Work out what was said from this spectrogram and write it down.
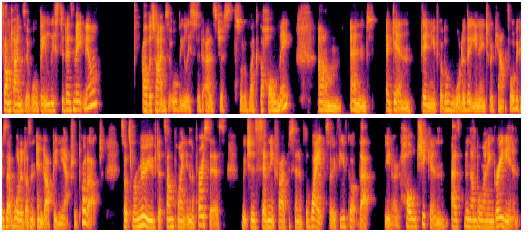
Sometimes it will be listed as meat meal, other times it will be listed as just sort of like the whole meat. Um, and again, then you've got the water that you need to account for because that water doesn't end up in the actual product. So it's removed at some point in the process, which is 75% of the weight. So if you've got that, you know, whole chicken as the number one ingredient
